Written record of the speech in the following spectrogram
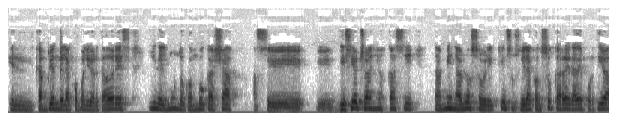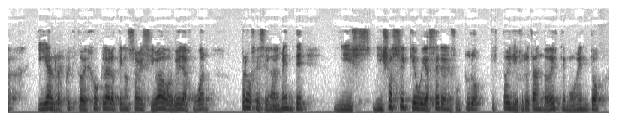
el campeón de la Copa Libertadores y del mundo con Boca ya hace 18 eh, años casi, también habló sobre qué sucederá con su carrera deportiva y al respecto dejó claro que no sabe si va a volver a jugar profesionalmente, ni, ni yo sé qué voy a hacer en el futuro, estoy disfrutando de este momento,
